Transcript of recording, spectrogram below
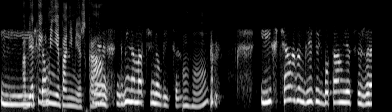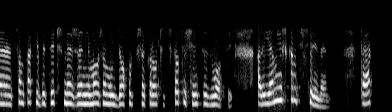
I A w jakiej są- gminie pani mieszka? Gmina Marcinowice. Mhm. I chciałabym wiedzieć, bo tam jest, że są takie wytyczne, że nie może mój dochód przekroczyć 100 tysięcy złotych. Ale ja mieszkam z synem. Tak,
